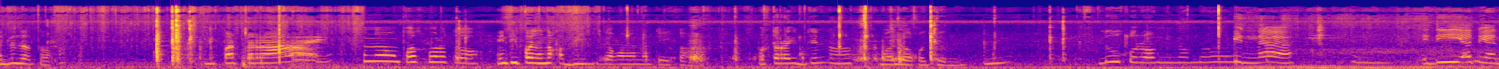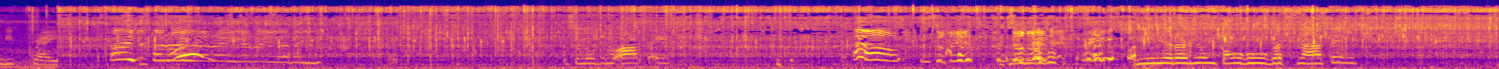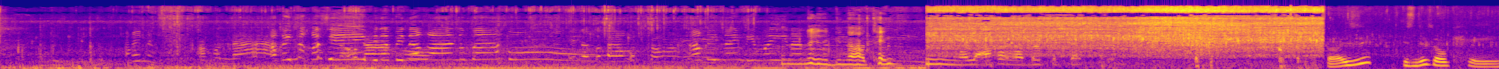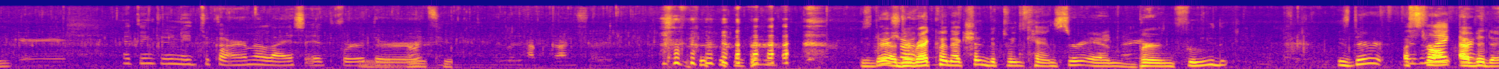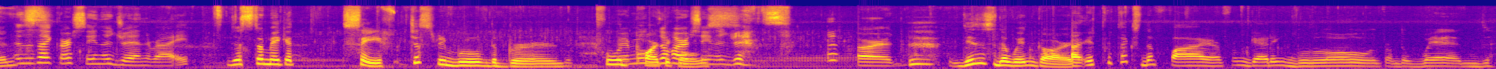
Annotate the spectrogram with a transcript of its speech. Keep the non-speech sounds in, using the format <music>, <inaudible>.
Magluluto ka? Hindi pa try. Ano ang passport to? Ay, hindi pala nakabili. Hindi ako ng mantika. Patry din ah. Wala ko dyan. Hmm? Luko, rami naman. Yun na. Eh di, ano yan, deep fry. Ay, aray, aray, aray, aray. Sunodin mo ata eh. Ow! Ang sakit! Ang sakit! Mineral yung panghugas natin. Pinapina ka, ano ba ako? Natatakot ka nga. Akin na, hindi mahina. Hindi natin. Hmm, wala ako. Overprotect. So is it? Is this okay? I think you need to caramelize it further. Okay. We will have cancer. <laughs> Is there a We're sure- direct connection between cancer and burned food? Is there a It's strong like car- evidence? It's like carcinogen, right? Just to make it safe, just remove the bird food Remove the particles. carcinogens. Lord. <laughs> This is the wind guard. Uh, it protects the fire from getting blown from the wind.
